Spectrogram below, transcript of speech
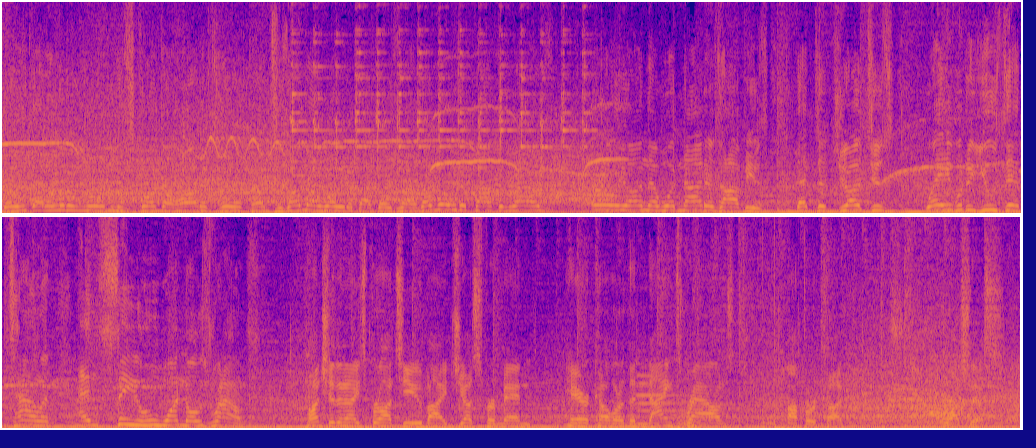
where he got a little room and he scored the harder, clearer punches. I'm not worried about those rounds. I'm worried about the rounds early on that were not as obvious. That the judges were able to use their talent and see who won those rounds. Punch of the Night's brought to you by Just for Men Hair Color, the ninth round uppercut. Watch this.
